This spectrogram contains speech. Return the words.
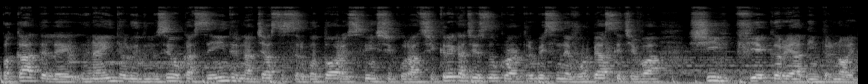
păcatele înaintea lui Dumnezeu ca să intre în această sărbătoare sfinți și curat. Și cred că acest lucru ar trebui să ne vorbească ceva și fiecăruia dintre noi.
